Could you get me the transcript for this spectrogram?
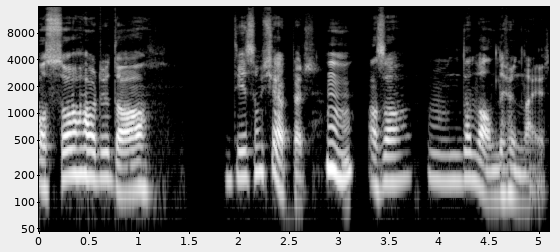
og så har du da de som kjøper, Mm. altså mm, den vanlige hundeeier.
